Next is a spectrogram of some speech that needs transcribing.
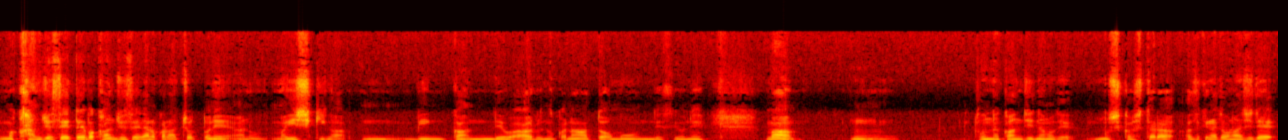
まあ、感受性といえば感受性なのかな、ちょっとね、あの、まあ、意識が、うん、敏感ではあるのかなとは思うんですよね。まあ、うん、そんな感じなので、もしかしたら、あずきなと同じで、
